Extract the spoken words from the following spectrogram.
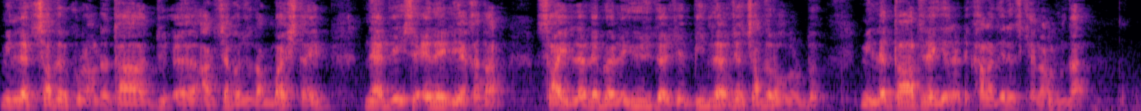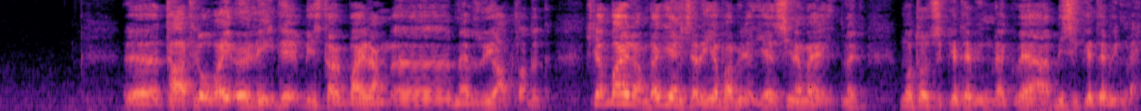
Millet çadır kurardı ta e, Akçakoca'dan başlayıp neredeyse Ereğli'ye kadar sahillerde böyle yüzlerce binlerce çadır olurdu. Millet tatile gelirdi Karadeniz kenarında. E, tatil olayı öyleydi. Biz tabi bayram e, mevzuyu atladık. İşte bayramda gençlerin yapabileceği sinemaya gitmek, motosiklete binmek veya bisiklete binmek,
